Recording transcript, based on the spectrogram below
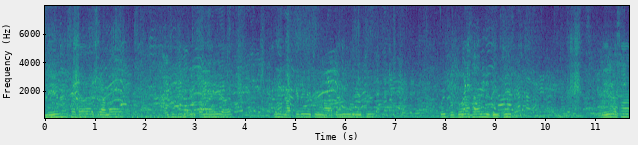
ਮੇਨ ਸਾਡਾ ਉਪਰਾਲਾ ਵਾਹਿਗੁਰੂ ਜੀ ਦੀ ਕਿਰਪਾ ਨਾਲ ਇਹ ਆ ਕਿ ਇਲਾਕੇ ਦੇ ਵਿੱਚ ਮਨਾਬ ਐਮੂ ਦੇ ਵਿੱਚ ਕੋਈ ਗੁਰਦੁਆਰਾ ਸਾਹਿਬ ਨਜ਼ਦੀਕ ਜੀ ਮੇਨ ਅਸਾਂ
